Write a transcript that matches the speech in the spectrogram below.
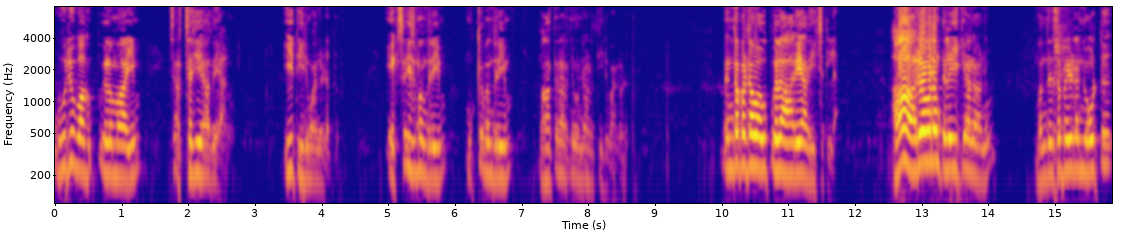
ഒരു വകുപ്പുകളുമായും ചർച്ച ചെയ്യാതെയാണ് ഈ തീരുമാനമെടുത്തത്. എക്സൈസ് മന്ത്രിയും മുഖ്യമന്ത്രിയും മാത്രം അറിഞ്ഞുകൊണ്ടാണ് തീരുമാനമെടുത്തത്. ബന്ധപ്പെട്ട വകുപ്പുകൾ ആരെയും അറിയിച്ചിട്ടില്ല. ആ ആരോപണം തെളിയിക്കാനാണ് മന്ത്രിസഭയുടെ നോട്ട്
